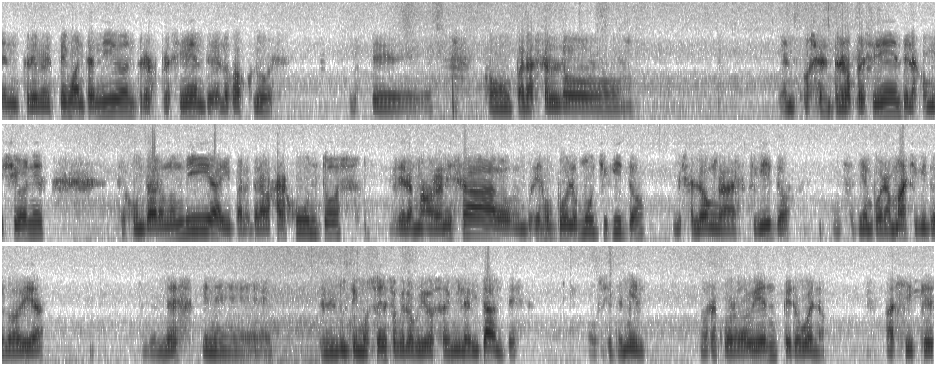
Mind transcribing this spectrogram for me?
entre, tengo entendido, entre los presidentes de los dos clubes, ¿viste? como para hacerlo, o sea, entre los presidentes, las comisiones, se juntaron un día y para trabajar juntos, era más organizado, es un pueblo muy chiquito, Villalonga es chiquito, en ese tiempo era más chiquito todavía, ¿entendés? Tiene el último censo creo que dio 6.000 habitantes, o 7.000, no recuerdo bien, pero bueno, así que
